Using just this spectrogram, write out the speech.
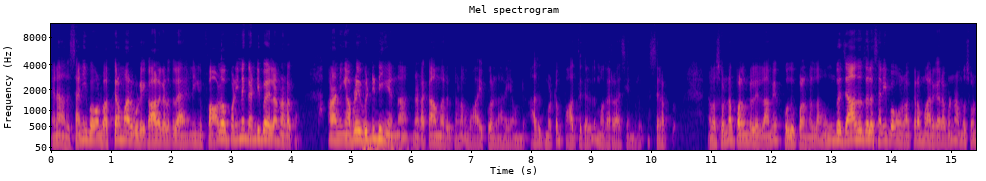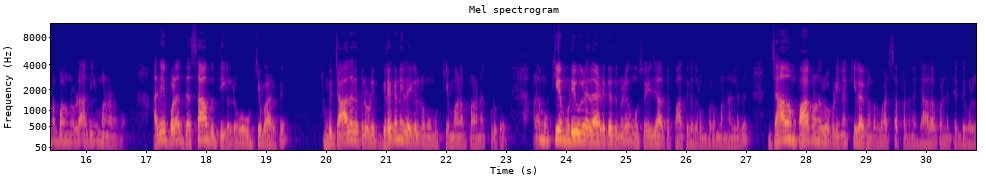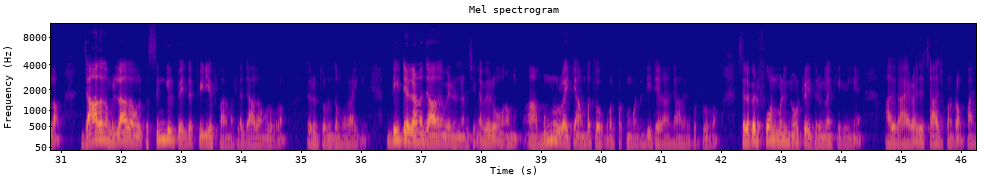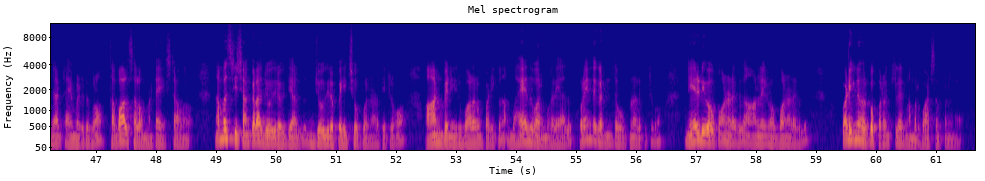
ஏன்னா அந்த சனி பகவான் வக்கரமாக இருக்கக்கூடிய காலகட்டத்தில் நீங்கள் ஃபாலோ பண்ணினா கண்டிப்பாக எல்லாம் நடக்கும். ஆனால் நீங்கள் அப்படியே விட்டுட்டீங்கன்னா நடக்காமல் இருக்கிறதுக்கான வாய்ப்புகள் நிறைய உண்டு. அதுக்கு மட்டும் பார்த்துக்கிறது மகர ராசி என்பதற்கு சிறப்பு. நம்ம சொன்ன பலன்கள் எல்லாமே பொது பலன்கள் தான். உங்கள் ஜாதகத்தில் சனி பகவான் வக்கரமாக இருக்கார் அப்படின்னு நம்ம சொன்ன பலன்களை விட அதிகமாக நடக்கும். அதே போல் தசாபுத்திகள் ரொம்ப முக்கியமாக இருக்குது உங்கள் ஜாதகத்திலுடைய கிரகநிலைகள் ரொம்ப முக்கியமான பலனை கொடுக்குது. ஆனால் முக்கிய முடிவுகள் எதாவது எடுக்கிறதுக்கு முன்னாடி உங்கள் சுயஜாதத்தை பார்த்துக்கிறது ரொம்ப ரொம்ப நல்லது. ஜாதகம் பார்க்கணும் ரொம்ப அப்படின்னா கீழே இருக்க நம்பர் வாட்ஸ்அப் பண்ணுங்கள் ஜாதக பலனை தெரிந்து கொள்ளலாம். ஜாதகம் இல்லாதவங்களுக்கு சிங்கிள் பேஜில் பிடிஎஃப் ஃபார்மேட்டில் ஜாதகம் கொடுக்குறோம். வெறும் தொண்ணூத்தொம்பது ரூபாய்க்கு. டீட்டெயிலான ஜாதகம் வேணும்னு நினச்சிங்கன்னா வெறும் அம் முந்நூறுரூவாய்க்கு ஐம்பத்தொம்பது பக்கம் கொண்ட டீட்டெயிலான ஜாதகம் போட்டு கொடுக்குறோம். சில பேர் ஃபோன் பண்ணி நோட் எழுதி கேட்குறீங்க அதுக்கு ஆயிரரூவா சார்ஜ் பண்ணுறோம் பதினஞ்சு நாள் டைம் எடுத்துக்கிறோம். தபால் செலவு மட்டும் எக்ஸ்ட்ரா வரும். நம்ம ஸ்ரீ சங்கரா ஜோதிட வித்யாலயத்தில் ஜோதிட பயிற்சி வகுப்பு நடத்திட்டுருக்கோம் ஆண் பெண் இருபாலரும் படிக்கலாம். வயது வரம்பு கிடையாது. குறைந்த கட்டணத்தை வகுப்பு நடத்திட்டுருக்கோம் நேரடி வகுப்பாக நடக்குது. ஆன்லைன் வகுப்பாக நடக்குது. படிக்கணும் விருப்பப்படுறோம் கீழே நம்பருக்கு வாட்ஸ்அப் பண்ணுங்கள்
